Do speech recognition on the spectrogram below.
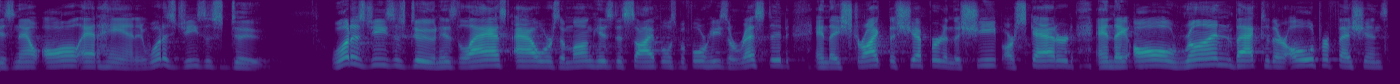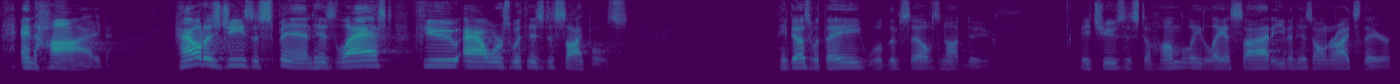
is now all at hand. And what does Jesus do? What does Jesus do in his last hours among his disciples before he's arrested and they strike the shepherd and the sheep are scattered and they all run back to their old professions and hide? How does Jesus spend his last few hours with his disciples? He does what they will themselves not do. He chooses to humbly lay aside even his own rights there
